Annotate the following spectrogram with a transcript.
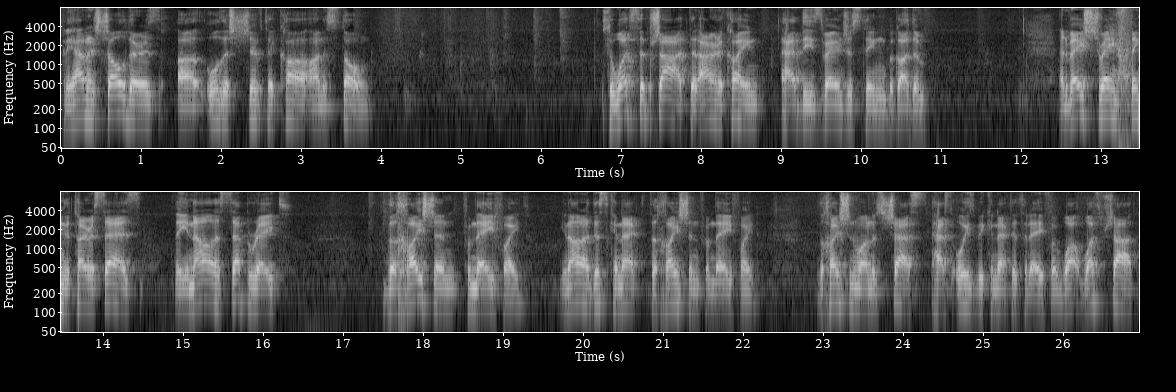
And he had on his shoulders uh, all the shiv on a stone. So what's the pshat that Aaron Akain had these very interesting begadim? And a very strange thing the Torah says that you're not allowed to separate the chayshin from the ephod. You're not allowed to disconnect the chayshin from the ephod the chayshin on his chest has to always be connected to the ephod. What what's pshat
